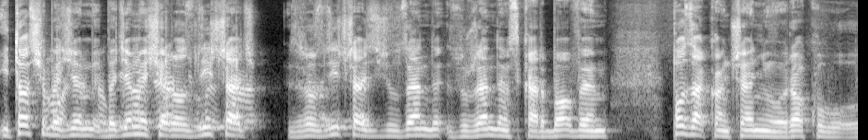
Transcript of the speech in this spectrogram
I to się Może będziemy, to będziemy się rozliczać, rozliczać z, urzęd, z urzędem skarbowym po zakończeniu roku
